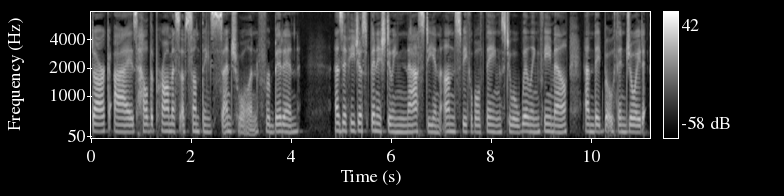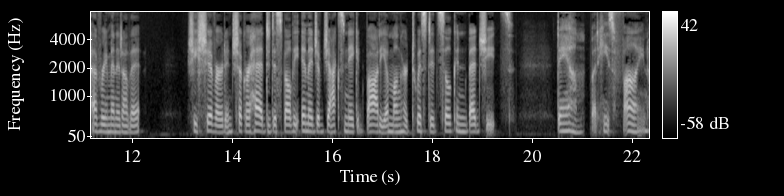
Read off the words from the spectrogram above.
Dark eyes held the promise of something sensual and forbidden, as if he just finished doing nasty and unspeakable things to a willing female and they'd both enjoyed every minute of it. She shivered and shook her head to dispel the image of Jack's naked body among her twisted silken bed sheets. Damn, but he's fine.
